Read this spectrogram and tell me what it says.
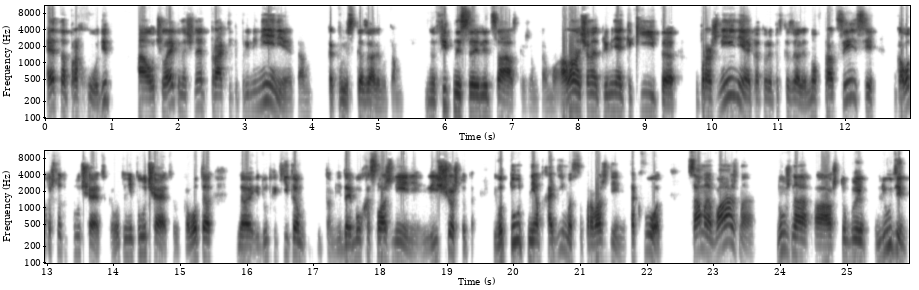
это проходит, а у человека начинает практика применения, там, как вы сказали, вот, там, фитнеса лица, скажем, там, она начинает применять какие-то упражнения, которые подсказали, но в процессе у кого-то что-то получается, у кого-то не получается, у кого-то да, идут какие-то, там, не дай бог, осложнения или еще что-то. И вот тут необходимо сопровождение. Так вот, самое важное, нужно, а, чтобы люди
